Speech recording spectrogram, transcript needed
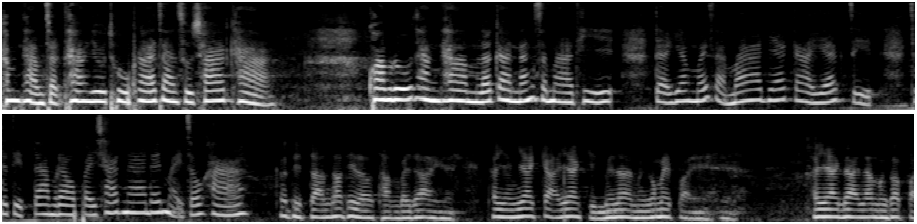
คำถามจากทาง YouTube พระอาจารย์สุชาติค่ะ ความรู้ทางธรรมและการนั่งสมาธิ แต่ยังไม่สามารถแยกกายแยกจิต จะติดตามเราไปชาติหน้าได้ไหมเจ้าคะ ก็ติดตามเท่าที่เราทำไปได้ไงถ้ายังแยกกายแยกจิตไม่ได้มันก็ไม่ไป ถ้าแยกได้แล้วมันก็ไป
